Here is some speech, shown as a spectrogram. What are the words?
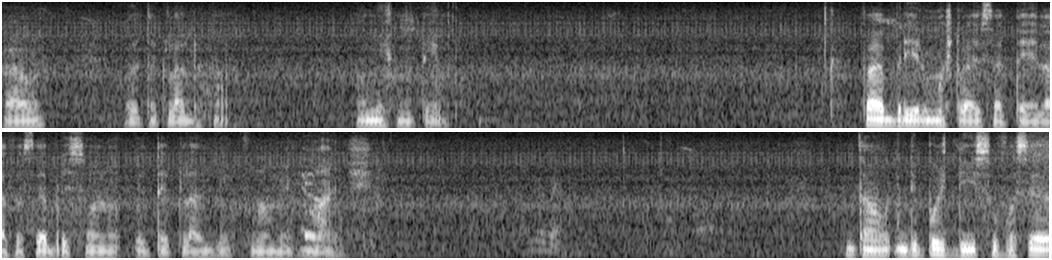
power ou teclado home ao mesmo tempo. Para abrir e mostrar essa tela, você pressiona o teclado volume mais. Então, depois disso, você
